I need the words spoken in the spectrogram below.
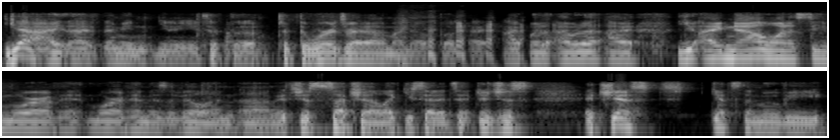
yeah, I, I, I, mean, you know, you took the took the words right out of my notebook. I, I would, I would, I, you, I now want to see more of it, more of him as a villain. Um, it's just such a, like you said, it's it just, it just gets the movie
